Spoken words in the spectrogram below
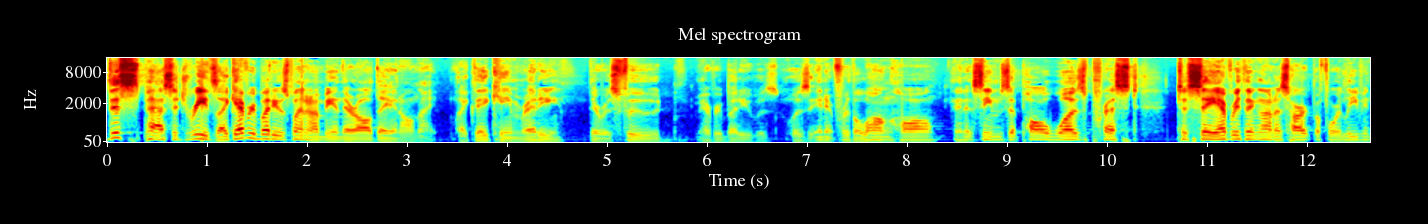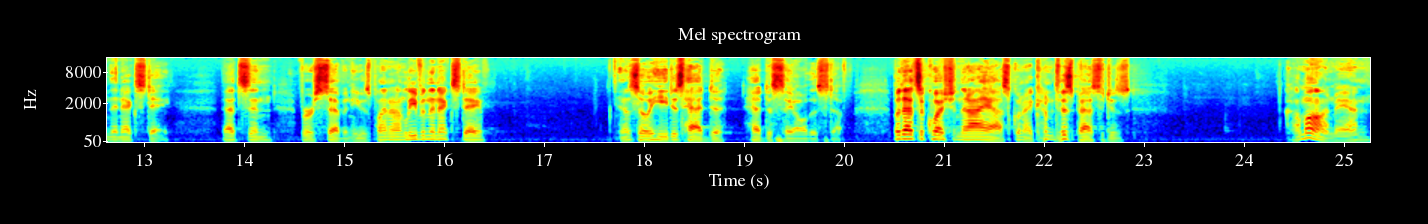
this passage reads like everybody was planning on being there all day and all night. Like they came ready, there was food, everybody was, was in it for the long haul. And it seems that Paul was pressed to say everything on his heart before leaving the next day. That's in verse 7. He was planning on leaving the next day. And so he just had to had to say all this stuff. But that's a question that I ask when I come to this passage is come on, man.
